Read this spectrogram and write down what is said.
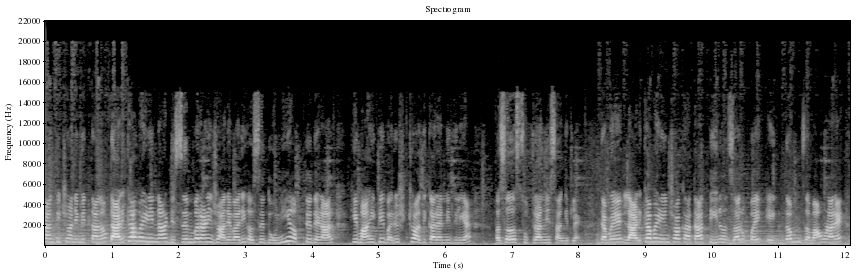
मकर संक्रांतीच्या निमित्तानं लाडक्या बहिणींना डिसेंबर आणि जानेवारी असे दोन्ही हप्ते देणार ही माहिती वरिष्ठ अधिकाऱ्यांनी दिली आहे असं सूत्रांनी सांगितलंय. त्यामुळे लाडक्या बहिणींच्या खात्यात तीन हजार रुपये एकदम जमा होणार आहे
